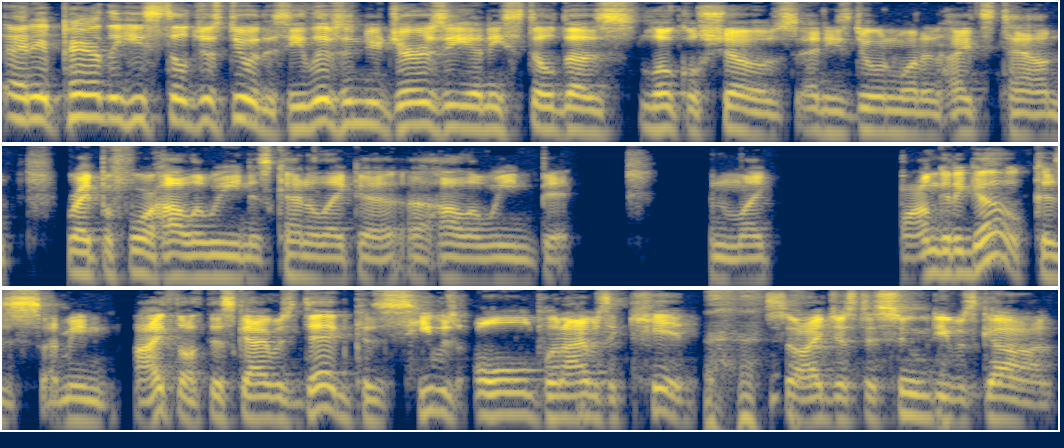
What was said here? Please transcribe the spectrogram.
And apparently, he's still just doing this. He lives in New Jersey, and he still does local shows. And he's doing one in Hightstown right before Halloween. Is kind of like a, a Halloween bit. And I'm like, well, I'm gonna go because I mean, I thought this guy was dead because he was old when I was a kid, so I just assumed he was gone.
